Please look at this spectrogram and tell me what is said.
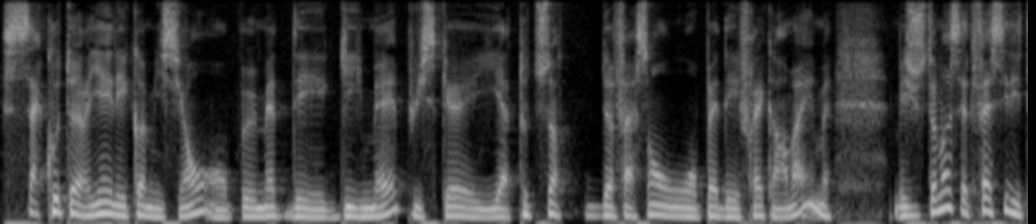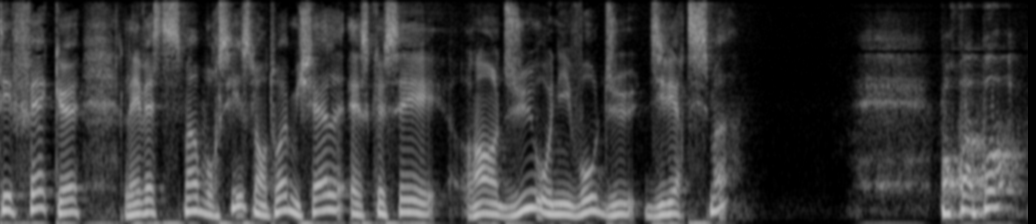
ça coûte rien les commissions. On peut mettre des guillemets puisqu'il y a toutes sortes de façons où on paie des frais quand même. Mais justement, cette facilité fait que l'investissement boursier, selon toi, Michel, est-ce que c'est rendu au niveau du divertissement? Pourquoi pas?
